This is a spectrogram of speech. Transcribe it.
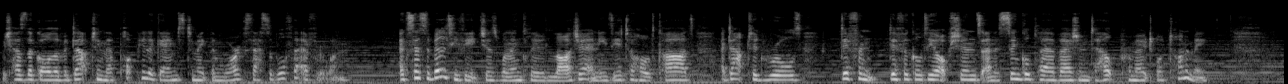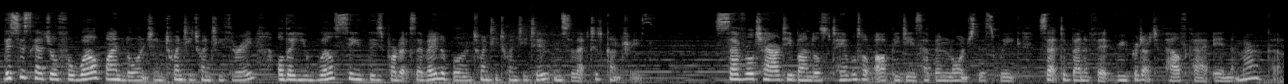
which has the goal of adapting their popular games to make them more accessible for everyone. Accessibility features will include larger and easier to hold cards, adapted rules, different difficulty options, and a single player version to help promote autonomy. This is scheduled for worldwide launch in 2023, although you will see these products available in 2022 in selected countries. Several charity bundles for tabletop RPGs have been launched this week, set to benefit reproductive healthcare in America.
